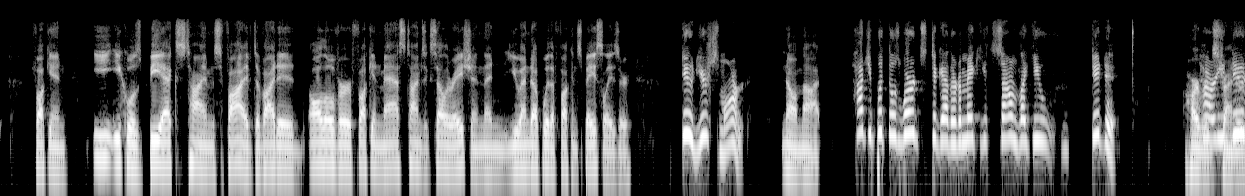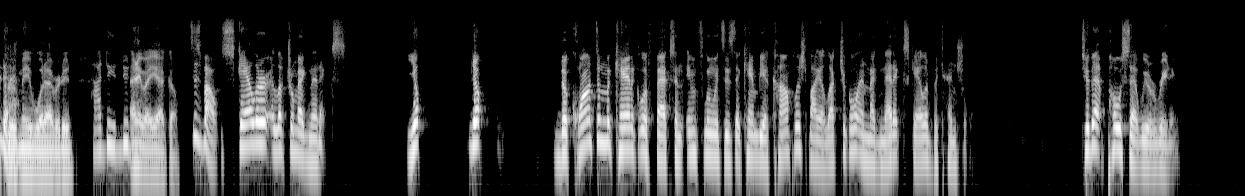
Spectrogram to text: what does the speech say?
fucking E equals BX times five divided all over fucking mass times acceleration, then you end up with a fucking space laser. dude. You're smart. No, I'm not. How'd you put those words together to make it sound like you did it? Harvard's trying to recruit that? me, whatever, dude. How do you do that? Anyway, yeah, go. This is about scalar electromagnetics. Yep. Yep. The quantum mechanical effects and influences that can be accomplished by electrical and magnetic scalar potential. To that post that we were reading.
